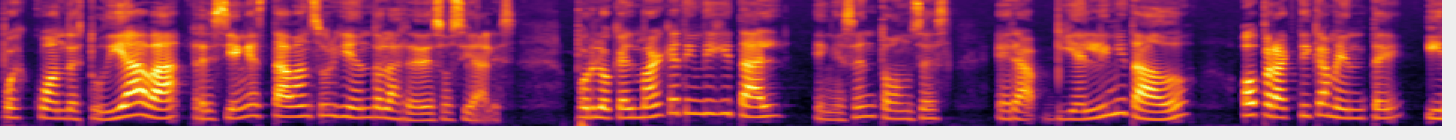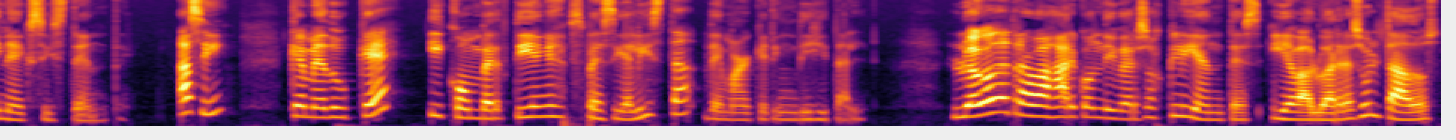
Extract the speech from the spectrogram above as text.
pues cuando estudiaba recién estaban surgiendo las redes sociales, por lo que el marketing digital en ese entonces era bien limitado o prácticamente inexistente. Así que me eduqué y convertí en especialista de marketing digital. Luego de trabajar con diversos clientes y evaluar resultados,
